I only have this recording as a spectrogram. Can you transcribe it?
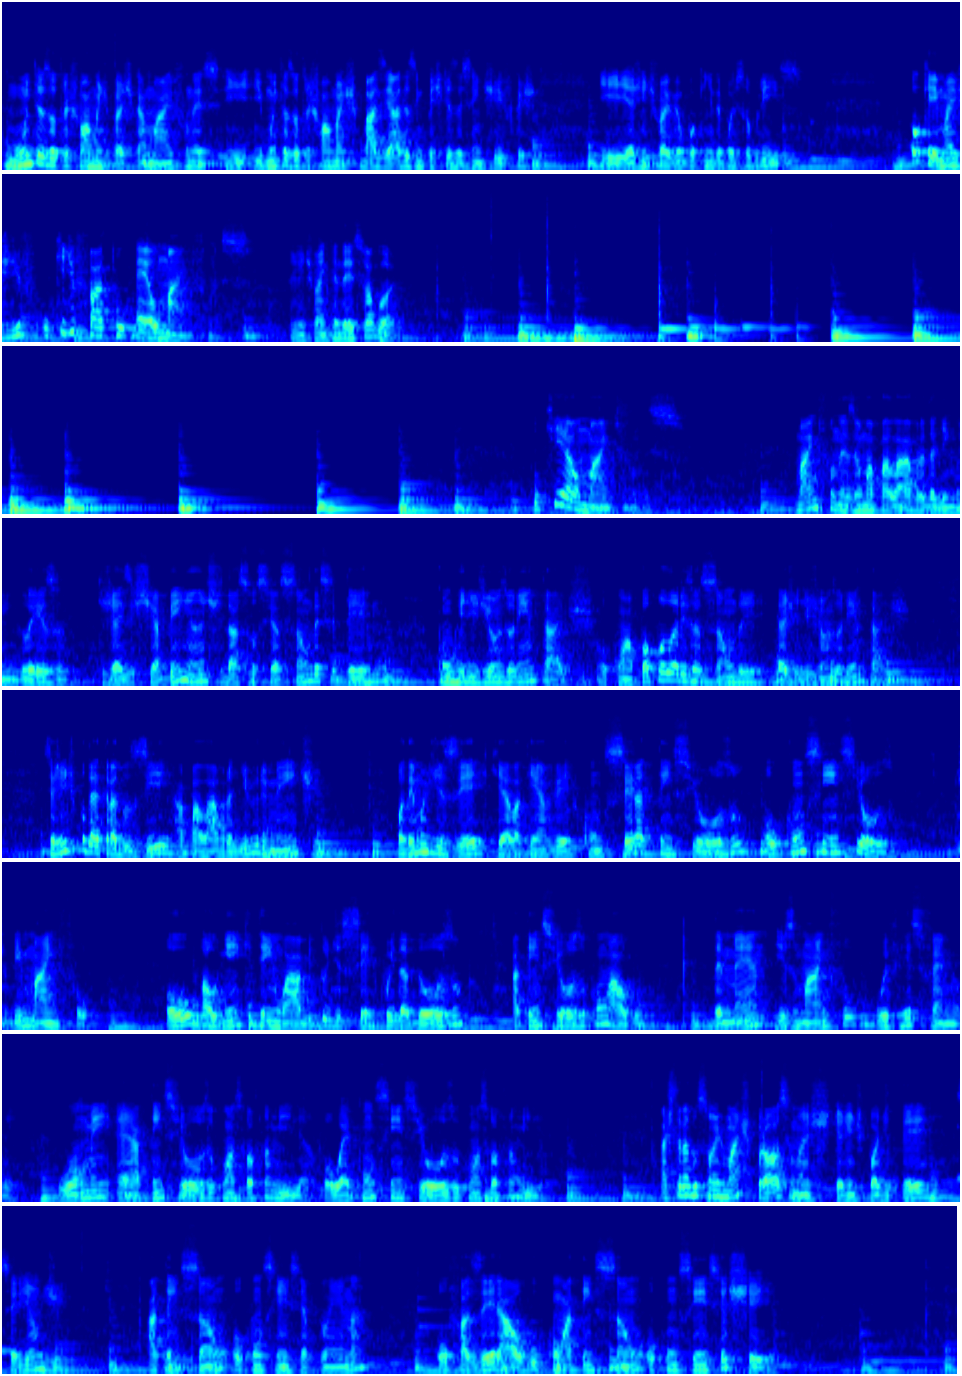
muitas outras formas de praticar mindfulness e, e, muitas outras formas baseadas em pesquisas científicas, e a gente vai ver um pouquinho depois sobre isso. Ok, mas de, o que de fato é o mindfulness? A gente vai entender isso agora. que é o mindfulness? Mindfulness é uma palavra da língua inglesa que já existia bem antes da associação desse termo com religiões orientais ou com a popularização de, das religiões orientais. Se a gente puder traduzir a palavra livremente, podemos dizer que ela tem a ver com ser atencioso ou consciencioso, to be mindful, ou alguém que tem o hábito de ser cuidadoso atencioso com algo. The man is mindful with his family. O homem é atencioso com a sua família, ou é consciencioso com a sua família. As traduções mais próximas que a gente pode ter seriam de atenção ou consciência plena, ou fazer algo com atenção ou consciência cheia.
